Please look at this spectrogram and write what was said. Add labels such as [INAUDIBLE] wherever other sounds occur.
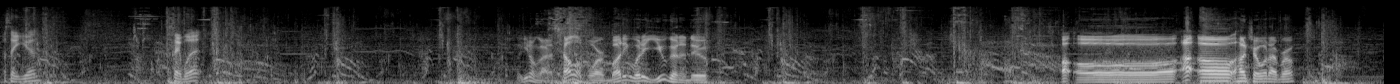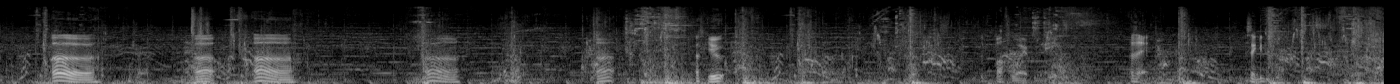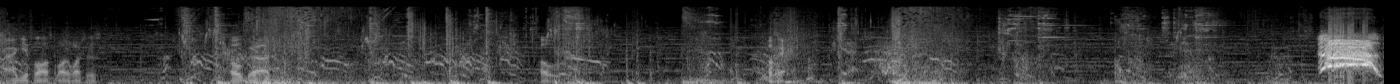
I say yeah. I say what? You don't gotta teleport, buddy. What are you gonna do? Uh oh. Uh oh. Huncho, what up, bro? Uh. Uh. Uh. Uh. Uh. That's cute. Get the fuck away from me. That's it. That's it. Alright, get flawless ball. Watch this. Oh, God. Oh. Okay. Ah!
